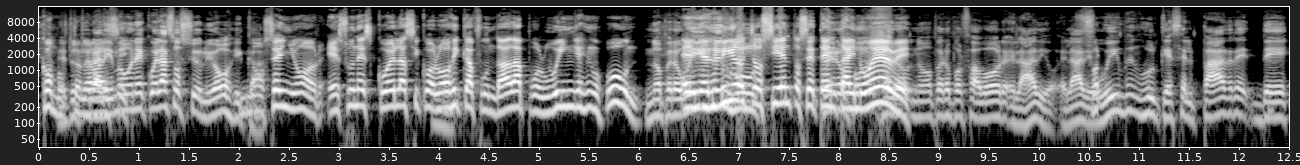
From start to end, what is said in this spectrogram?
¿cómo- El estructuralismo es una escuela sociológica. No, señor, es una escuela psicológica fundada por Wilhelm Hunt No, pero en Wilhelm el Hunt- 1879. Pero pero- no, pero por favor, Eladio, Eladio. Wilhelm Hunt, que es el padre de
